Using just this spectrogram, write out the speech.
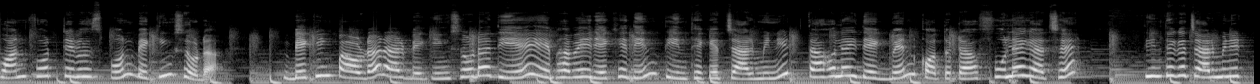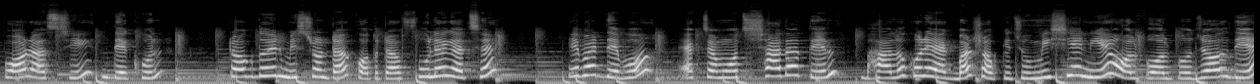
one fourth tablespoon baking soda. Baking powder আর বেকিং সোডা দিয়ে এভাবেই রেখে দিন তিন থেকে চার মিনিট, তাহলেই দেখবেন কতটা ফুলে গেছে। তিন থেকে চার মিনিট পর আসছি, দেখুন টক দইয়ের মিশ্রণটা কতটা ফুলে গেছে। এবার দেব এক চামচ সাদা তেল ভালো করে একবার সব কিছু মিশিয়ে নিয়ে অল্প অল্প জল দিয়ে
